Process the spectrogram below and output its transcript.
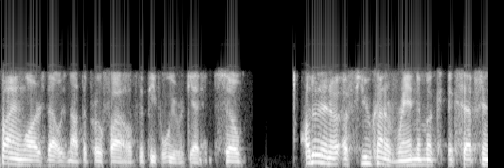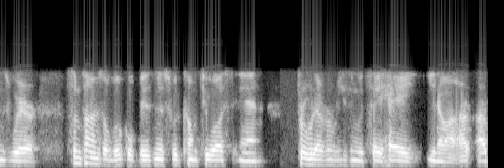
by and large, that was not the profile of the people we were getting. So, other than a, a few kind of random exceptions where sometimes a local business would come to us and for whatever reason would say, hey, you know, our, our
